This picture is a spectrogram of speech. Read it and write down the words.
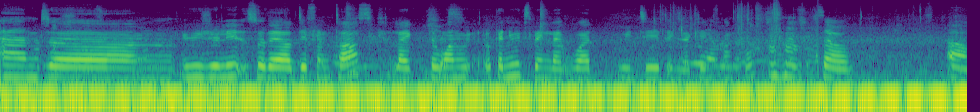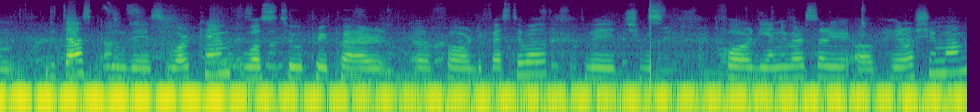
and um, usually so there are different tasks like the one we, can you explain like what we did exactly in frankfurt So, um, the task on this work camp was to prepare uh, for the festival, which was for the anniversary of Hiroshima.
